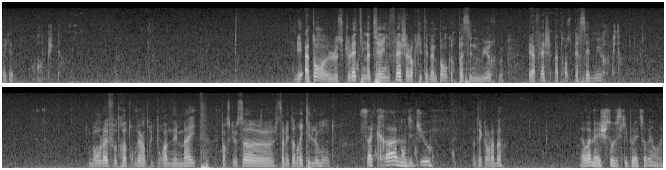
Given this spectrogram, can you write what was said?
t'inquiète. Oh putain. Mais attends, le squelette il m'a tiré une flèche alors qu'il était même pas encore passé le mur quoi. Et la flèche a transpercé le mur. Oh putain. Bon là il faudra trouver un truc pour ramener Might. Parce que ça, euh, ça m'étonnerait qu'il le monte. Ça crame, nom de Dieu. Ah, T'es encore là-bas Ah ouais, mais je sauve ce qui peut être sauvé en vrai.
